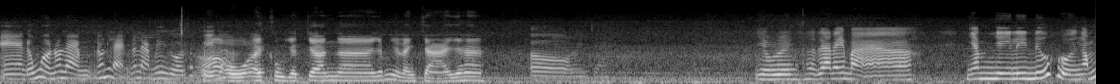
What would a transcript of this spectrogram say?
À đúng rồi nó làm nó làm nó làm cái rồi tách biệt đó ồ, ở khu vực trên à, giống như làng chài vậy ha. Ờ nhiều người ra đây mà nhâm nhi ly nước rồi ngắm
